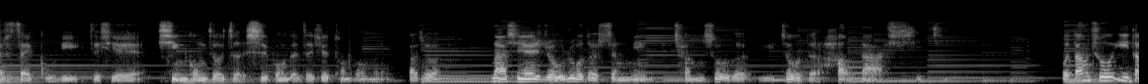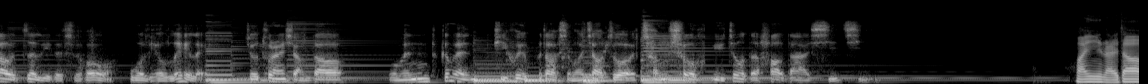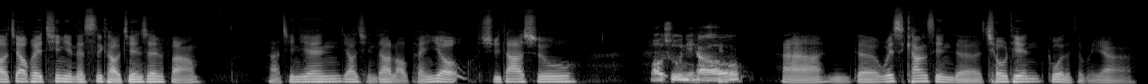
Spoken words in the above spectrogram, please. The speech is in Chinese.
他是在鼓励这些性工作者施工的这些同工们。他说：“那些柔弱的生命承受了宇宙的浩大袭击。”我当初遇到这里的时候，我流泪了，就突然想到，我们根本体会不到什么叫做承受宇宙的浩大袭击。欢迎来到教会青年的思考健身房啊！今天邀请到老朋友徐大叔。毛叔你好 啊！你的 Wisconsin 的秋天过得怎么样啊？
